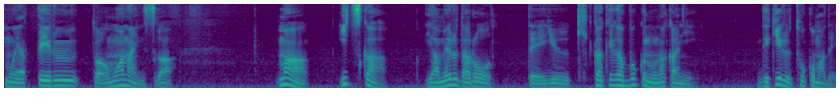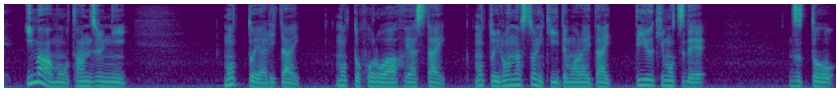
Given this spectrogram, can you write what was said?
もやっているとは思わないんですが、まあ、いつか辞めるだろうっていうきっかけが僕の中にできるとこまで、今はもう単純にもっとやりたい、もっとフォロワー増やしたい、もっといろんな人に聞いてもらいたいっていう気持ちでずっと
